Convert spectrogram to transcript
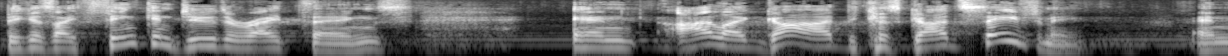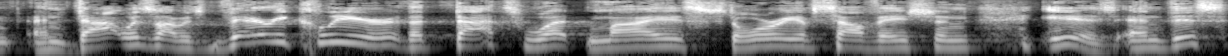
because I think and do the right things. And I like God because God saved me. And, and that was, I was very clear that that's what my story of salvation is. And this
